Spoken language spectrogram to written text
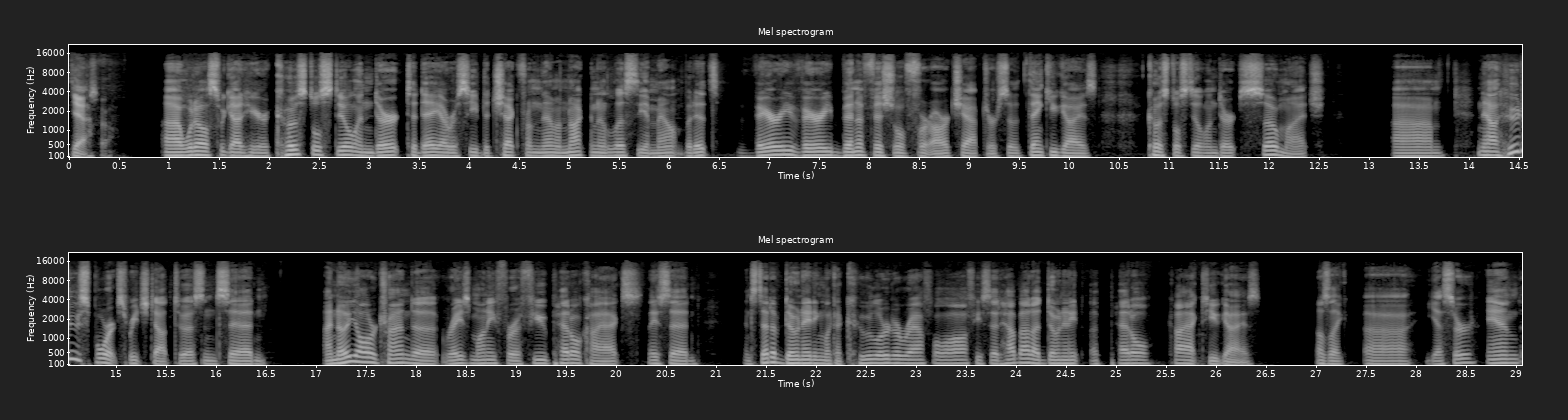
Yeah. So Uh, what else we got here? Coastal Steel and Dirt. Today I received a check from them. I'm not going to list the amount, but it's very, very beneficial for our chapter. So thank you guys, Coastal Steel and Dirt, so much. Um, now, Hoodoo Sports reached out to us and said, I know y'all are trying to raise money for a few pedal kayaks. They said, instead of donating like a cooler to raffle off, he said, How about I donate a pedal kayak to you guys? I was like, uh, yes, sir. And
